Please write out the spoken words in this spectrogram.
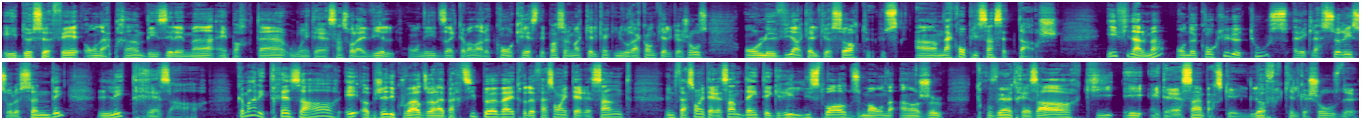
et de ce fait, on apprend des éléments importants ou intéressants sur la ville. On est directement dans le concret, ce n'est pas seulement quelqu'un qui nous raconte quelque chose, on le vit en quelque sorte en accomplissant cette tâche. Et finalement, on a conclu le tout avec la cerise sur le Sunday, les trésors. Comment les trésors et objets découverts durant la partie peuvent être de façon intéressante, une façon intéressante d'intégrer l'histoire du monde en jeu? Trouver un trésor qui est intéressant parce qu'il offre quelque chose de,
